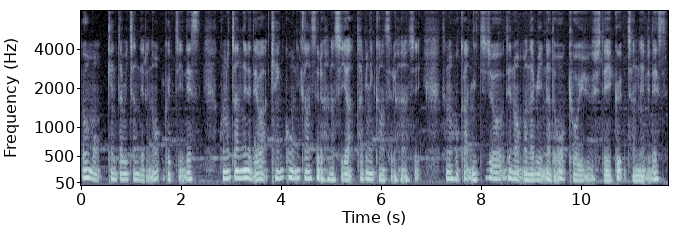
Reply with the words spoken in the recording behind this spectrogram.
どうも、ケンタビチャンネルのグッチーです。このチャンネルでは健康に関する話や旅に関する話、その他日常での学びなどを共有していくチャンネルです。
